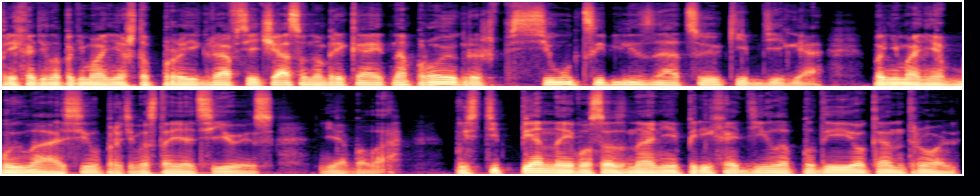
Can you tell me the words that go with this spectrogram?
Приходило понимание, что проиграв сейчас, он обрекает на проигрыш всю цивилизацию Кипдига. Понимание было, а сил противостоять Сьюис не было. Постепенно его сознание переходило под ее контроль.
